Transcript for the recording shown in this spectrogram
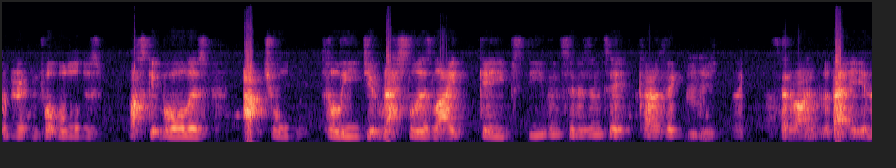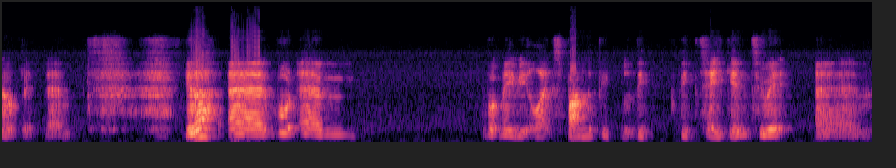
American footballers, basketballers, actual collegiate wrestlers like Gabe Stevenson, isn't it? Kind of thing. Mhm. Like I said about him better, you know, but um, you know, uh, but um, but maybe it'll expand the people that they, they take into it. Um,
